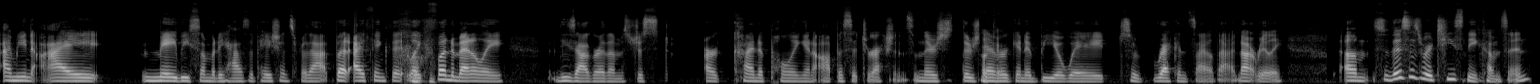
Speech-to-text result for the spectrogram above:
I mean, I maybe somebody has the patience for that, but I think that like fundamentally, these algorithms just are kind of pulling in opposite directions, and there's there's never going to be a way to reconcile that. Not really. Um, so this is where TSNE comes in.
